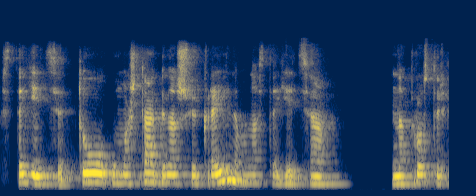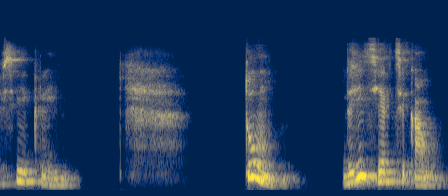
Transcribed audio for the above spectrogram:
стається, то у масштабі нашої країни вона стається на просторі всієї країни. Тому, дивіться, як цікаво.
